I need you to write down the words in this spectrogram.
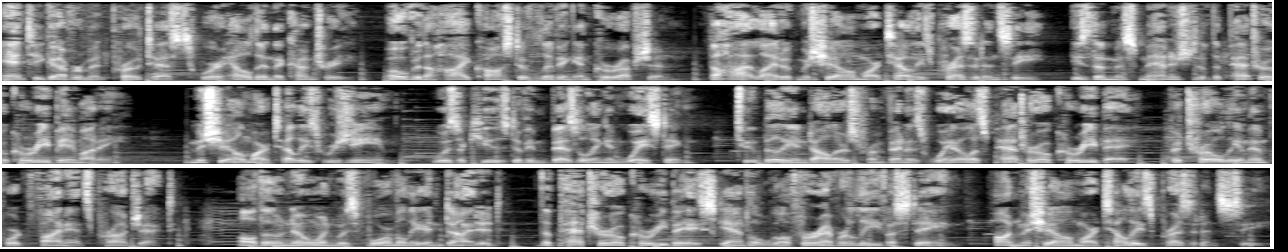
anti-government protests were held in the country, over the high cost of living and corruption. The highlight of Michel Martelly's presidency, is the mismanaged of the Petro-Caribe money. Michel Martelly's regime, was accused of embezzling and wasting $2 billion from Venezuela's PetroCaribe, petroleum import finance project. Although no one was formally indicted, the PetroCaribe scandal will forever leave a stain on Michel Martelly's presidency.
